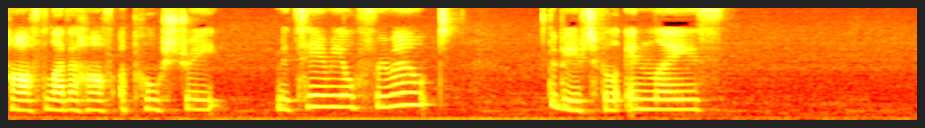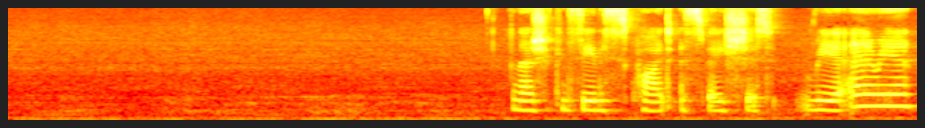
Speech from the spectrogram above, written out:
half leather, half upholstery material throughout, the beautiful inlays, and as you can see this is quite a spacious rear area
